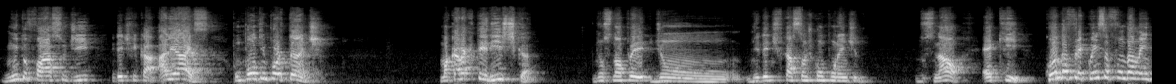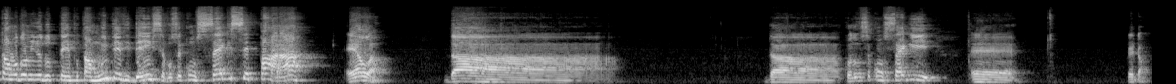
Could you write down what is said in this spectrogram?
muito fácil de identificar. Aliás, um ponto importante: uma característica de um sinal de, um, de identificação de componente do sinal é que quando a frequência fundamental no domínio do tempo está muito em evidência, você consegue separar ela da. da quando você consegue. É, perdão.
